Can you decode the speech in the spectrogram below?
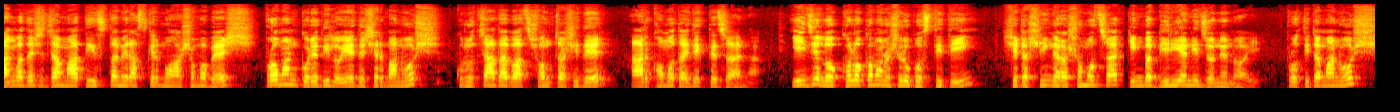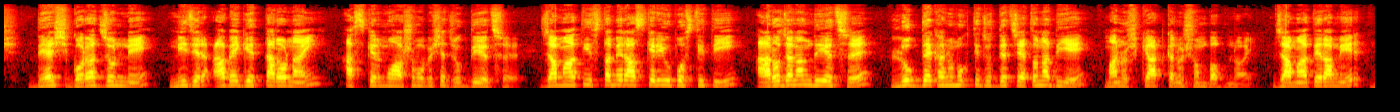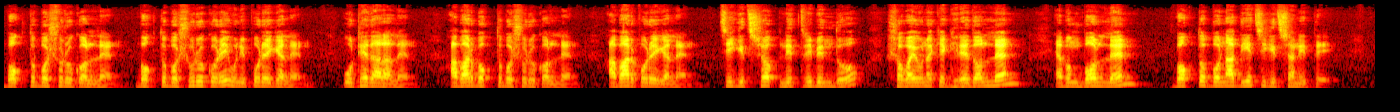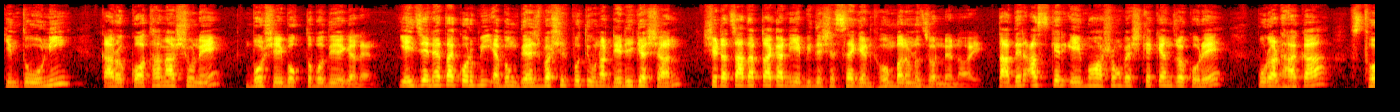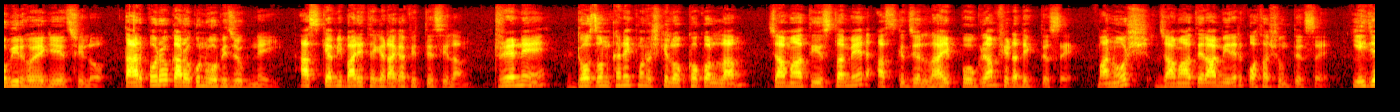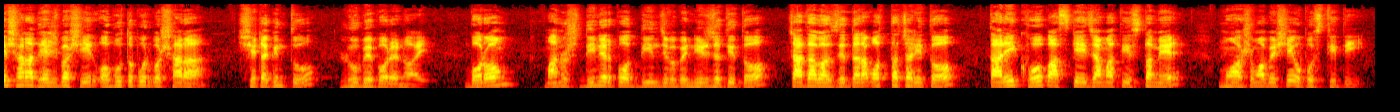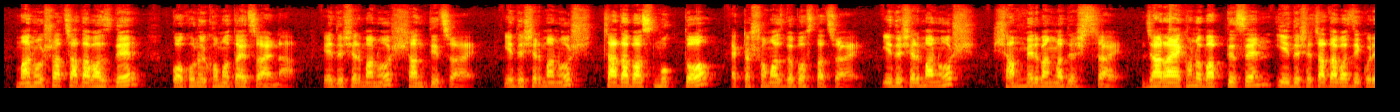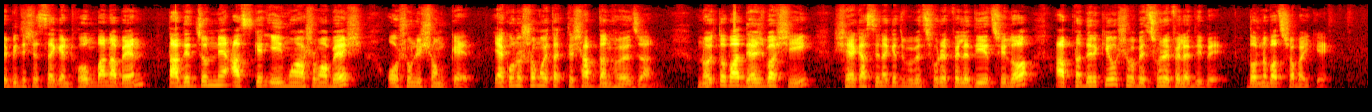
বাংলাদেশ জামাতি ইসলামের আজকের মহাসমাবেশ প্রমাণ করে দিল এ দেশের মানুষ কোনো চাঁদাবাজ সন্ত্রাসীদের আর ক্ষমতায় দেখতে চায় না। এই যে লক্ষ লক্ষ মানুষের উপস্থিতি, সেটা সিঙ্গারা সমোচা কিংবা বিরিয়ানির জন্য নয়। প্রতিটা মানুষ দেশ গড়ার জন্যে নিজের আবেগের তাড়নায় আজকের মহাসমাবেশে যোগ দিয়েছে। জামায়াত ইসলামের আজকের এই উপস্থিতি আরও জানান দিয়েছে, লোক দেখানো মুক্তিযুদ্ধের চেতনা দিয়ে মানুষকে আটকানো সম্ভব নয়। জামায়াতের আমির বক্তব্য শুরু করলেন। বক্তব্য শুরু করে উনি পড়ে গেলেন, উঠে দাঁড়ালেন, আবার বক্তব্য শুরু করলেন, আবার পড়ে গেলেন। চিকিৎসক, নেতৃবৃন্দ সবাই ওনাকে ঘিরে ধরলেন এবং বললেন, বক্তব্য না দিয়ে চিকিৎসা নিতে। কিন্তু উনি কারও কথা না শুনে বসেই বক্তব্য দিয়ে গেলেন। এই যে নেতাকর্মী এবং দেশবাসীর প্রতি ওনার ডেডিকেশন সেটা চাঁদার টাকা নিয়ে বিদেশে সেকেন্ড হোম বানানোর জন্য নয়। তাদের আজকের এই মহাসমাবেশকে কেন্দ্র করে পুরা ঢাকা স্থবির হয়ে গিয়েছিল। তারপরেও কারও কোনো অভিযোগ নেই। আজকে আমি বাড়ি থেকে ঢাকা ফিরতেছিলাম। ট্রেনে ডজন খানেক মানুষকে লক্ষ্য করলাম। জামায়াতি ইসলামের আজকে যে লাইভ প্রোগ্রাম সেটা দেখতেছে। মানুষ জামায়াতের আমিরের কথা শুনতেছে। এই যে সারা দেশবাসীর অভূতপূর্ব সারা সেটা কিন্তু লোভে পড়ে নয়। বরং মানুষ দিনের পর দিন যেভাবে নির্যাতিত, চাঁদাবাজদের দ্বারা অত্যাচারিত, তারই ক্ষোভ আজকে এই জামাতি ইসলামের মহাসমাবেশে উপস্থিতি। মানুষ আর চাঁদাবাজদের কখনোই ক্ষমতায় চায় না। এদেশের মানুষ শান্তি চায়। এদেশের মানুষ চাঁদাবাজ মুক্ত একটা সমাজ ব্যবস্থা চায়। এদেশের মানুষ সাম্যের বাংলাদেশ চায়। যারা এখনও ভাবতেছেন এই দেশে চাঁদাবাজি করে বিদেশে সেকেন্ড হোম বানাবেন, তাদের জন্য আজকের এই মহাসমাবেশ অশনি সংকেত। এখনও সময় থাকতে সাবধান হয়ে যান। নয়তোবা দেশবাসী শেখ হাসিনাকে যেভাবে ছুঁড়ে ফেলে দিয়েছিল, আপনাদেরকেও সেভাবে ছুঁড়ে ফেলে দিবে। ধন্যবাদ সবাইকে।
